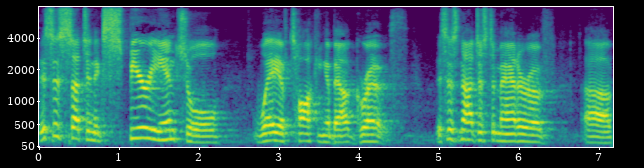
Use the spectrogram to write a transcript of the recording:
This is such an experiential way of talking about growth. This is not just a matter of, uh,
